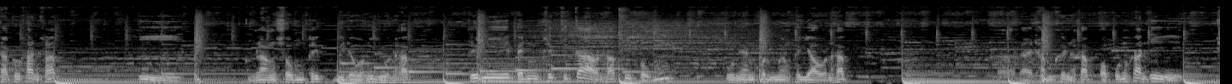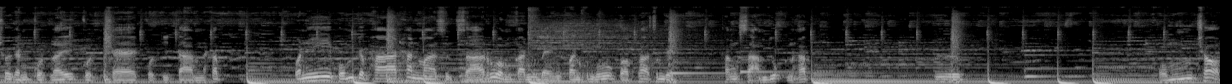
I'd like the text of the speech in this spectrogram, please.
ครับสวัสดีครับทุกท่านครับ ที่กำลังชมคลิปวิดีโอนี้อยู่นะครับ คลิปนี้เป็นคลิปที่9นะครับที่ผมปูเนียนคนเมืองพะเยานะครับได้ทำขึ้นนะครับขอบคุณทุกท่านที่ช่วยกันกดไลค์กดแชร์กดติดตามนะครับ วันนี้ผมจะพาท่านมาศึกษาร่วมกันแบ่งปันความรู้กับพระสมเด็จทั้ง 3 ยุคนะครับ คือผมชอบ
